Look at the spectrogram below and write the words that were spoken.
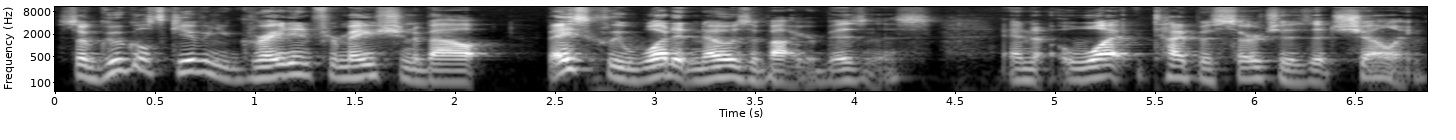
So Google's giving you great information about basically what it knows about your business and what type of searches it's showing.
